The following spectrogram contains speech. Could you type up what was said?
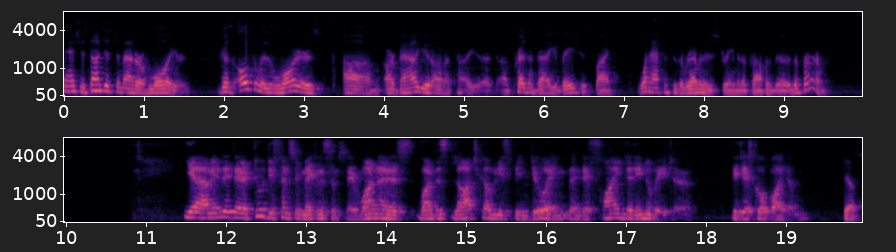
cash is not just a matter of lawyers, because ultimately the lawyers um, are valued on a, t- a present value basis by what happens to the revenue stream and the profitability of the firm. Yeah, I mean, there are two defensive mechanisms there. One is what this large company's been doing when they find an innovator, they just go buy them. Yes.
